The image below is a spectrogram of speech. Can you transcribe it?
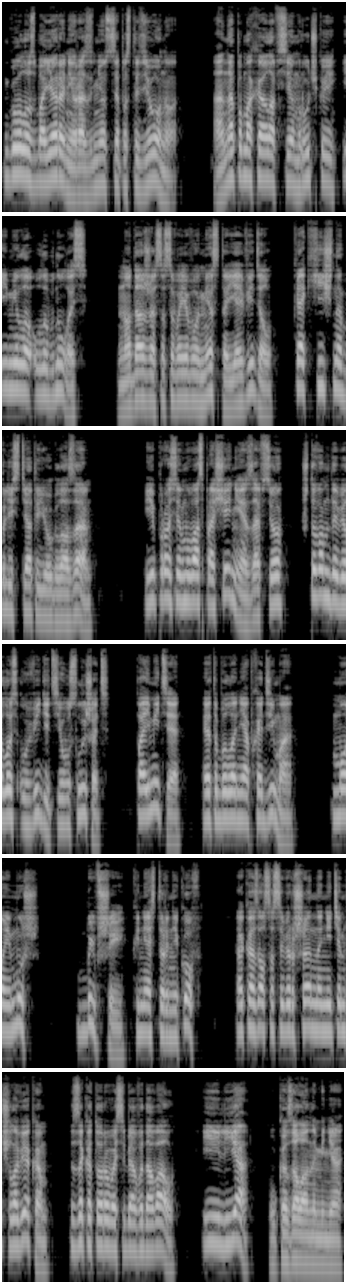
Голос боярыни разнесся по стадиону. Она помахала всем ручкой и мило улыбнулась. Но даже со своего места я видел, как хищно блестят ее глаза. И просим у вас прощения за все, что вам довелось увидеть и услышать. Поймите, это было необходимо. Мой муж, бывший князь Терников, оказался совершенно не тем человеком, за которого себя выдавал. И Илья, указала на меня,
